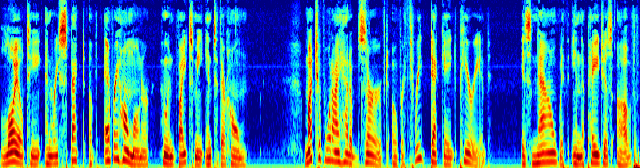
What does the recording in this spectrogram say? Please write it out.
loyalty, and respect of every homeowner who invites me into their home. Much of what I had observed over three decade period is now within the pages of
